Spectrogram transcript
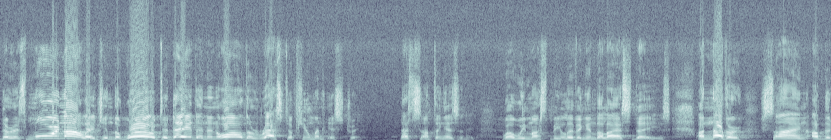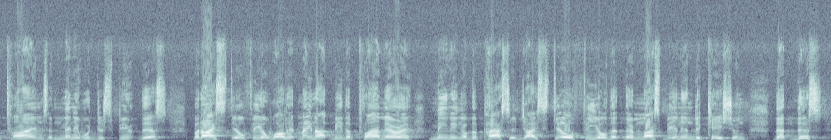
There is more knowledge in the world today than in all the rest of human history. That's something, isn't it? Well, we must be living in the last days. Another sign of the times, and many would dispute this, but I still feel while it may not be the primary meaning of the passage, I still feel that there must be an indication that this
